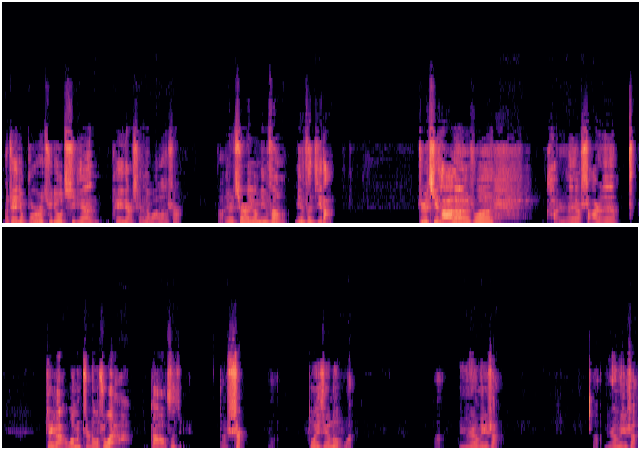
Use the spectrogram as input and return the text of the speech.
那这就不是拘留七天赔一点钱就完了的事儿。啊，因为牵扯一个民愤了，民愤极大。至于其他的说砍人呀、杀人呀，这个我们只能说呀，干好自己的事儿啊，多一些乐观啊，与人为善啊，与人为善。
